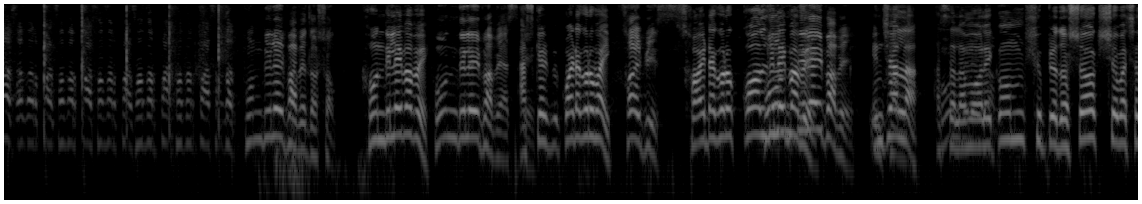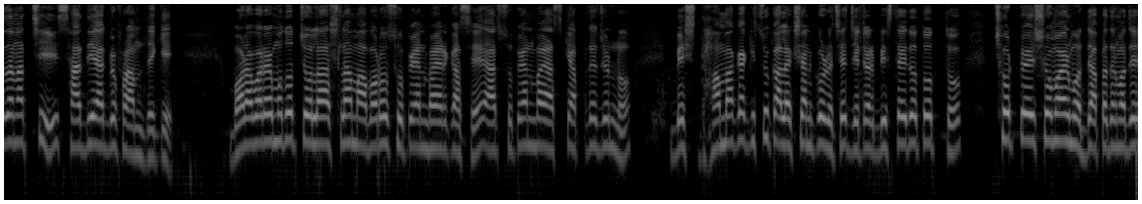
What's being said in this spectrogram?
পাঁচ হাজার পাঁচ হাজার পাঁচ হাজার পাঁচ হাজার পাঁচ হাজার পাঁচ হাজার। ফোন দিলেই পাবে দর্শক। ফোন দিলেই পাবে? ফোন দিলেই পাবে আজকে। কয়টা করো ভাই? ছয় পিস ছয়টা করো কল দিলেই পাবে? দিলেই পাবে। ইনশাল্লাহ আসসালামু আলাইকুম সুপ্রিয় দর্শক শুভেচ্ছা জানাচ্ছি সাদিয়া আগ্রো ফার্ম থেকে। বরাবরের মতো চলে আসলাম আবারও সুপিয়ান ভাইয়ের কাছে। আর সুপিয়ান ভাই আজকে আপনাদের জন্য বেশ ধামাকা কিছু কালেকশন করেছে, যেটার বিস্তারিত তথ্য ছোট্ট এই সময়ের মধ্যে আপনাদের মাঝে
